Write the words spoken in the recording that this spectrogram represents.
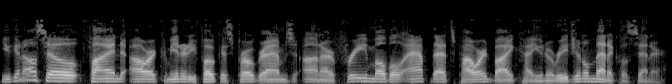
You can also find our Community Focus programs on our free mobile app that's powered by Cuyuna Regional Medical Center.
